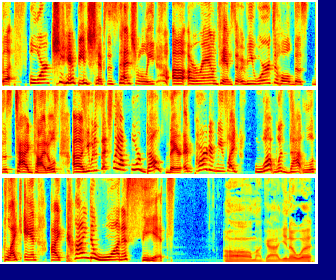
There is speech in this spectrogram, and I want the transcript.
but four championships essentially uh, around him. So if he were to hold those those tag titles, uh, he would essentially have four belts there. And part of me is like, what would that look like? And I kind of want to see it. Oh my God! You know what?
